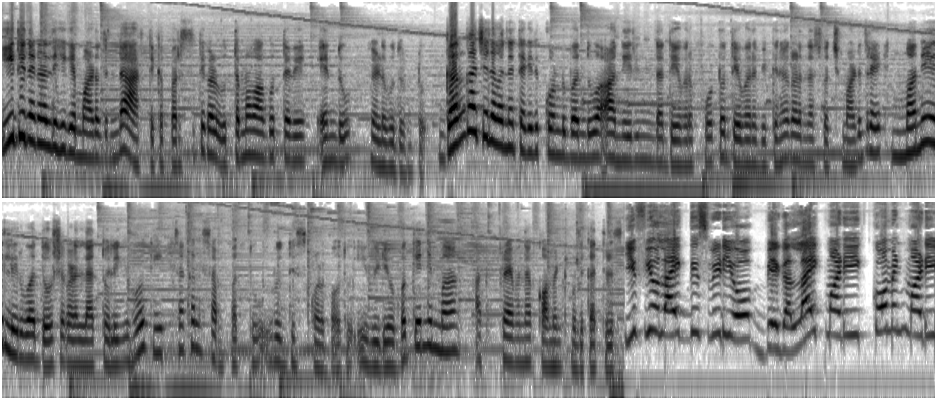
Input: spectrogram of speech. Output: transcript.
ಈ ದಿನಗಳಲ್ಲಿ ಹೀಗೆ ಮಾಡೋದ್ರಿಂದ ಆರ್ಥಿಕ ಪರಿಸ್ಥಿತಿಗಳು ಉತ್ತಮವಾಗುತ್ತವೆ ಎಂದು ಹೇಳುವುದುಂಟು. ಗಂಗಾ ಜಲವನ್ನ ತೆಗೆದುಕೊಂಡು ಬಂದು ಆ ನೀರಿನಿಂದ ದೇವರ ಫೋಟೋ, ದೇವರ ವಿಗ್ರಹಗಳನ್ನ ಸ್ವಚ್ಛ ಮಾಡಿದ್ರೆ ಮನೆಯಲ್ಲಿರುವ ದೋಷಗಳೆಲ್ಲ ತೊಲಗಿ ಹೋಗಿ ಸಕಲ ಸಂಪತ್ತು ವೃದ್ಧಿಸಿಕೊಳ್ಬಹುದು. ಈ ವಿಡಿಯೋ ಬಗ್ಗೆ ನಿಮ್ಮ ಅಭಿಪ್ರಾಯವನ್ನ ಕಾಮೆಂಟ್ ಮೂಲಕ ತಿಳಿಸಿ. If you like this video ಬೇಗ ಲೈಕ್ ಮಾಡಿ ಕಾಮೆಂಟ್ ಮಾಡಿ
